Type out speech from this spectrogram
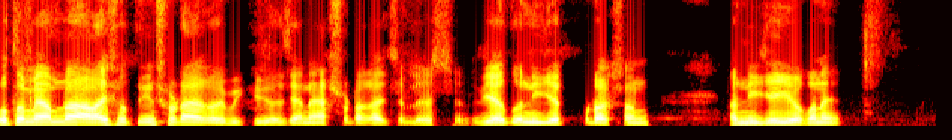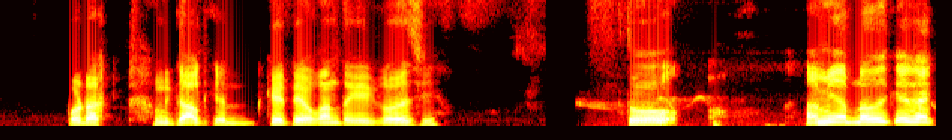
প্রথমে আমরা আড়াইশো, তিনশো টাকা করে বিক্রি করেছি এখানে একশো টাকায় চলে এসছে। যেহেতু নিজের প্রোডাকশন আর নিজেই ওখানে প্রোডাক্ট গাল কেটে ওখান থেকেই করেছি। তো আমি আপনাদেরকে এক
